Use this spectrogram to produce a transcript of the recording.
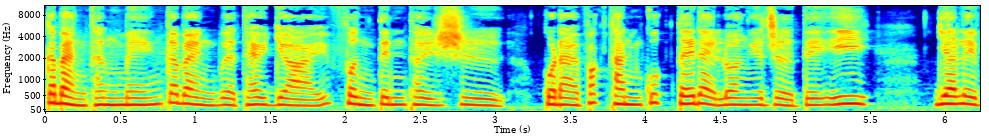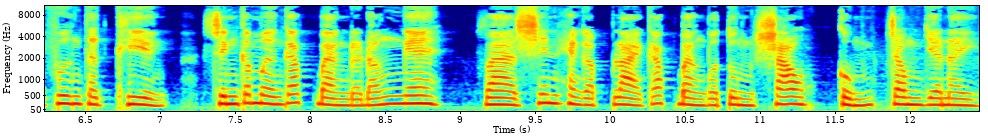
Các bạn thân mến, các bạn vừa theo dõi phần tin thời sự của Đài Phát thanh Quốc tế Đài Loan RTI do Lê Phương thực hiện. Xin cảm ơn các bạn đã đón nghe và xin hẹn gặp lại các bạn vào tuần sau cũng trong giờ này.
